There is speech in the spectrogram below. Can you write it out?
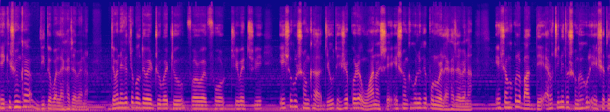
একই সংখ্যা দ্বিতীয়বার লেখা যাবে না। যেমন এক্ষেত্রে বলতে পারি two by two four by four three by three এই সকল সংখ্যা যেহেতু হিসাব করে ওয়ান আসে, এই সংখ্যাগুলোকে পুনরায় লেখা যাবে না। এই সংখ্যাগুলো বাদ দিয়ে আরও চিহ্নিত সংখ্যাগুলো এর সাথে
